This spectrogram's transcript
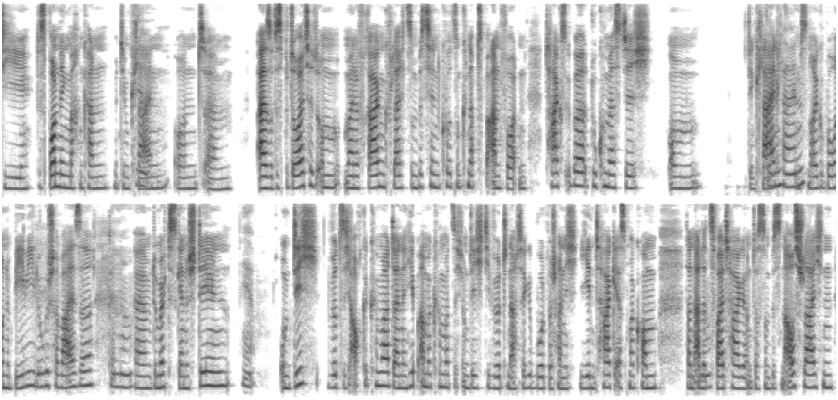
die das Bonding machen kann mit dem Kleinen ja. und ähm, also das bedeutet, um meine Fragen vielleicht so ein bisschen kurz und knapp zu beantworten, tagsüber du kümmerst dich um den Kleinen, den Kleinen. das neugeborene Baby logischerweise. Genau. Ähm, du möchtest gerne stillen. Ja. Um dich wird sich auch gekümmert. Deine Hebamme kümmert sich um dich. Die wird nach der Geburt wahrscheinlich jeden Tag erstmal kommen, dann alle mhm. zwei Tage und das so ein bisschen ausschleichen.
